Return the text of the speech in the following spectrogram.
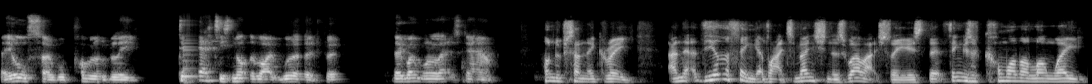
they also will probably, debt is not the right word, but they won't want to let us down. 100% agree. And the other thing I'd like to mention as well, actually, is that things have come on a long way,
